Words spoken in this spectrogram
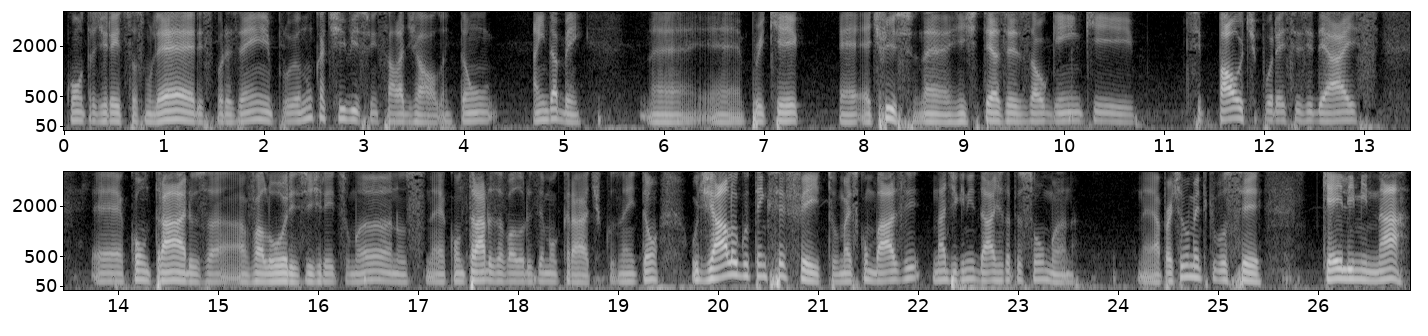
contra direitos das mulheres, por exemplo. Eu nunca tive isso em sala de aula, então ainda bem, né? É, porque é, é difícil, né? A gente ter às vezes alguém que se paute por esses ideais é, contrários a, a, valores de direitos humanos, né, contrários a valores democráticos. Né? Então, o diálogo tem que ser feito, mas com base na dignidade da pessoa humana. Né? A partir do momento que você quer eliminar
